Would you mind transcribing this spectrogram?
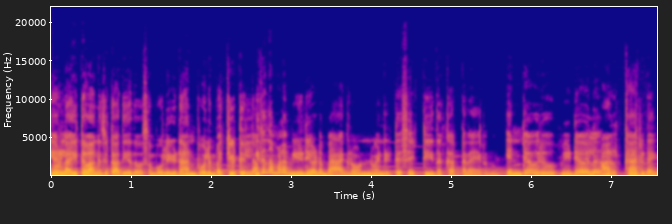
ഈ ഒരു ലൈറ്റ് വാങ്ങിച്ചിട്ട് അധിക ദിവസം പോലും ഇടാൻ പോലും പറ്റിയിട്ടില്ല. ഇത് നമ്മളെ വീഡിയോയുടെ ബാക്ക്ഗ്രൗണ്ടിന് വേണ്ടിയിട്ട് സെറ്റ് ചെയ്ത കർട്ടൻ ആയിരുന്നു. എന്റെ ഒരു വീഡിയോയിൽ ആൾക്കാരുടെ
